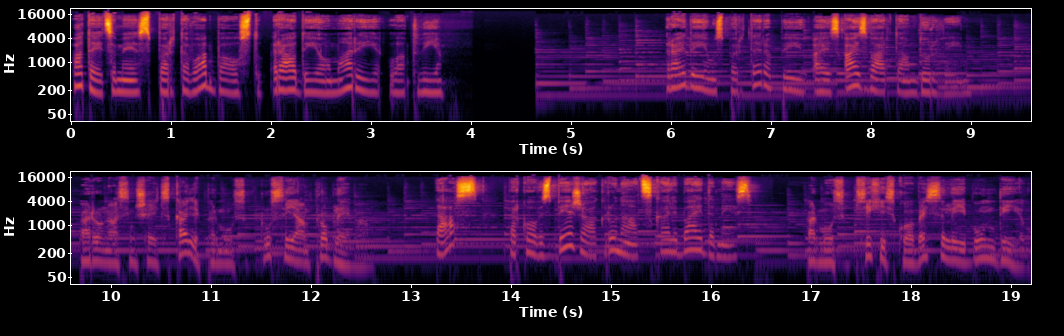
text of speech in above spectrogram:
Pateicamies par tavu atbalstu Radio Marija Latvija. Raidījums par terapiju aiz aizvērtām durvīm. Parunāsim šeit skaļi par mūsu klusajām problēmām. Tas, par ko visbiežāk runāt skaļi baidamies. Par mūsu psihisko veselību un dievu.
